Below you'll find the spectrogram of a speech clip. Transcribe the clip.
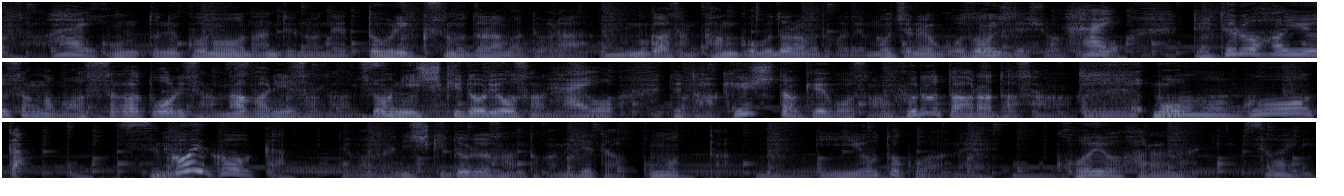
あのさ、はい。本当にこのなんていうのネットフリックスのドラマってほら、向川さん韓国ドラマとかでもちろんご存知でしょうけど、はい。出てる俳優さんが松坂桃李さん中里依紗さんでしょ？錦戸亮さんでしょ、はで竹下恵子さん古田新太さん。えもう。もう豪華。すごい豪華、でまた錦戸亮さんとか見てた思った、いい男はね声を張らない。そうやね。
